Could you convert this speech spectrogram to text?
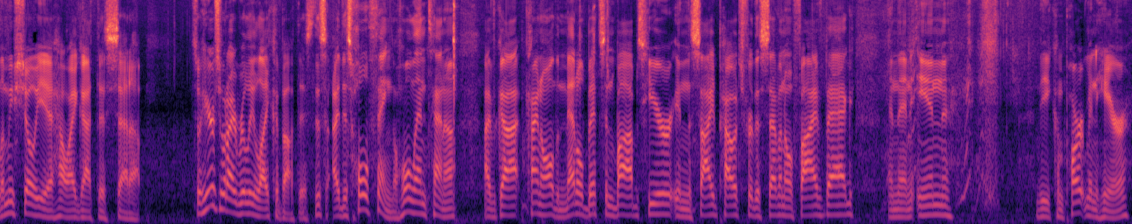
let me show you how I got this set up. So here's what I really like about this. This, this whole thing, the whole antenna, I've got kind of all the metal bits and bobs here in the side pouch for the 705 bag. And then in the compartment here,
